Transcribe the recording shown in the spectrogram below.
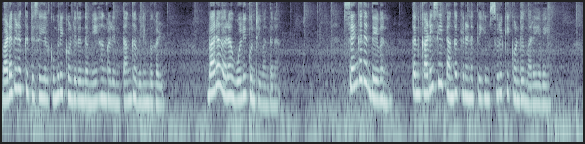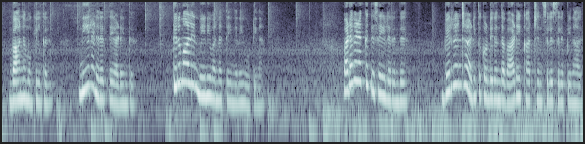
வடகிழக்கு திசையில் குமுறிக்கொண்டிருந்த மேகங்களின் தங்க விளிம்புகள் வர வர ஒளி குன்றி வந்தன. செங்கதிர் தேவன் தன் கடைசி தங்க கிரணத்தையும் சுருக்கி கொண்டு மறையவே. வானமுகில்கள் நீல நிறத்தை அடைந்து திருமாலின் மேனி வண்ணத்தை நினைவூட்டின. வடகிழக்கு திசையிலிருந்து விற்றென்று அடித்துக் கொண்டிருந்த வாடைக்காற்றின் சிலுசிலுப்பினால்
